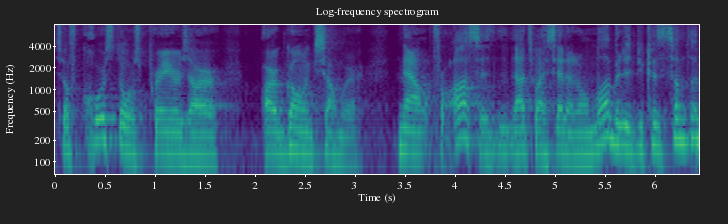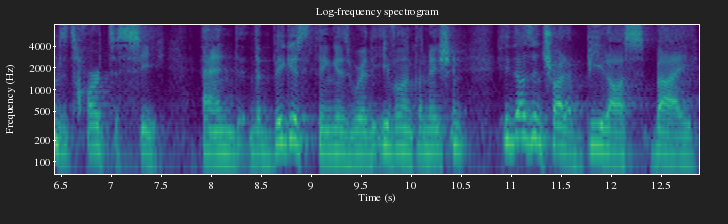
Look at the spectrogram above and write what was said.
So, of course, those prayers are are going somewhere. Now, for us, that's why I said I don't love it, is because sometimes it's hard to see. And the biggest thing is where the evil inclination, he doesn't try to beat us by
